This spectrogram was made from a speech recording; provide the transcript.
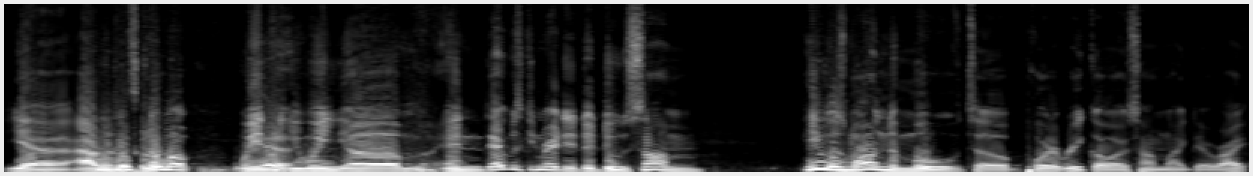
yeah, out He of the just blue. come up. when yeah. when um and they was getting ready to do something. He was wanting to move to Puerto Rico or something like that, right?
